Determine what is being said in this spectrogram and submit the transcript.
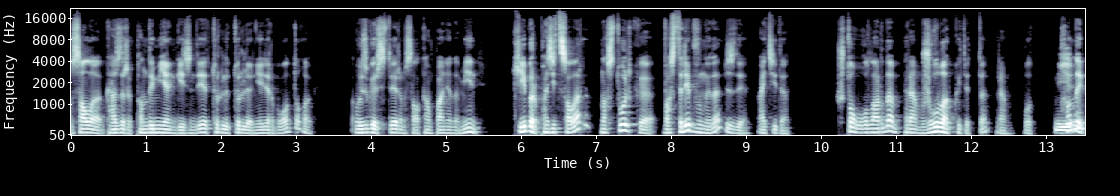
мысалы қазір пандемияның кезінде түрлі түрлі нелер болады ғой. Өзгерістер мысалы компанияда. Мен кейбір позициялар настолько востребованы да бізде айтида что оларда прям жұлып алып кетеді да прям вот. Қандай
